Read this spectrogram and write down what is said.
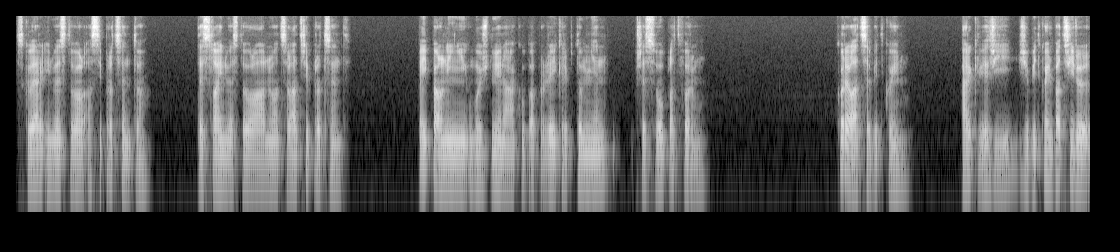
Square investoval asi procento. Tesla investovala 0,3%. PayPal nyní umožňuje nákup a prodej kryptoměn přes svou platformu. Korelace Bitcoinu ARK věří, že Bitcoin patří do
